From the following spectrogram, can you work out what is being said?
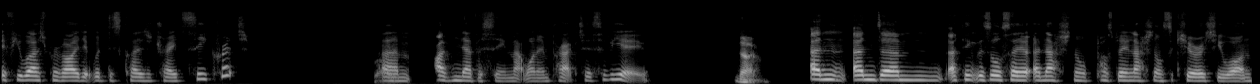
if you were to provide it, would disclose a trade secret. Right. Um, I've never seen that one in practice. Have you? No. And and um, I think there's also a national, possibly a national security one.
